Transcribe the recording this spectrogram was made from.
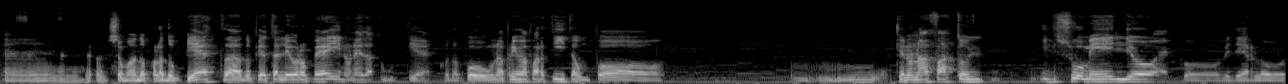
eh, insomma dopo la doppietta, doppietta agli europei non è da tutti ecco. dopo una prima partita un po' mm, che non ha fatto il suo meglio ecco vederlo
